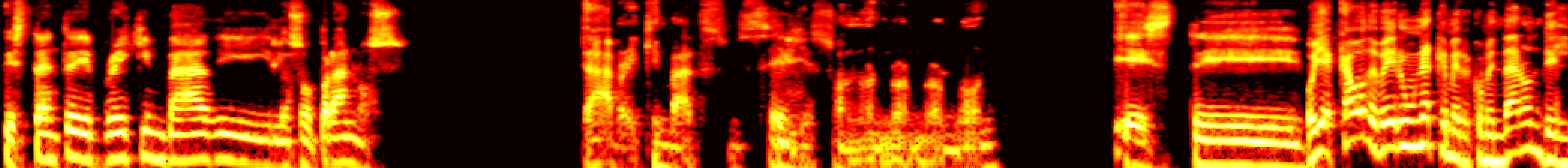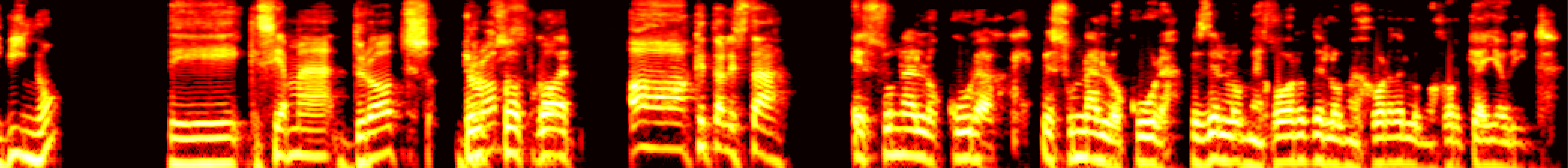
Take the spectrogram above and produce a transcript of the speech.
está entre Breaking Bad y Los Sopranos. Ah, Breaking Bad, series, son, no, no, no, no. Este. Oye, acabo de ver una que me recomendaron del vino, de que se llama Drops, Drops, of God. Ah, ¿qué tal está? Es una locura, es una locura. Es de lo mejor, de lo mejor, de lo mejor que hay ahorita.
